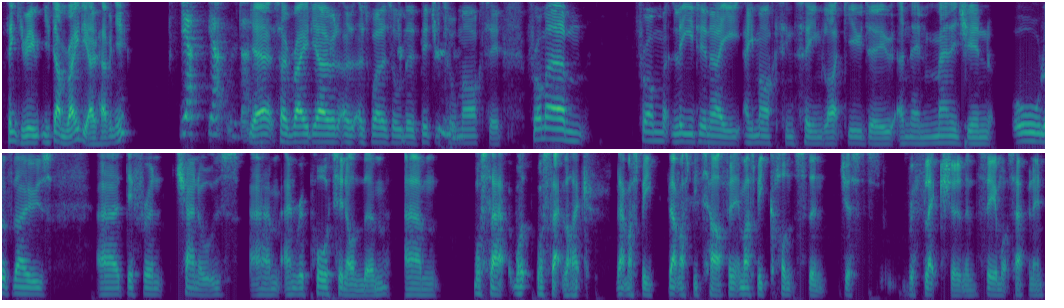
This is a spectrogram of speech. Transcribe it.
I think you you've done radio, haven't you? Yeah, yeah, we've done. Yeah, so radio as well as all the digital marketing from um from leading a a marketing team like you do, and then managing all of those uh, different channels um, and reporting on them. Um, what's that what what's that like? That must be that must be tough and it must be constant just reflection and seeing what's happening.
